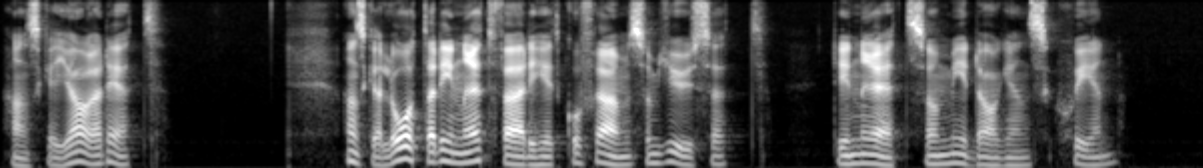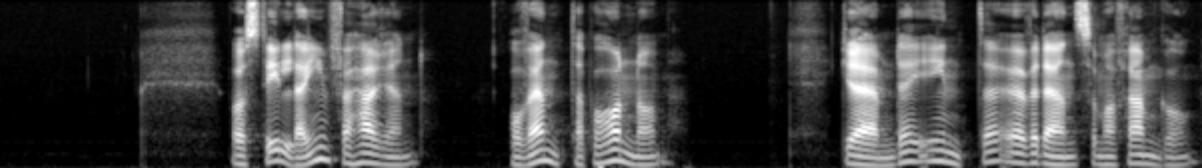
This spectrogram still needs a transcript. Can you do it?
Han ska göra det. Han ska låta din rättfärdighet gå fram som ljuset, din rätt som middagens sken. Var stilla inför Herren och vänta på honom. Gräm dig inte över den som har framgång,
